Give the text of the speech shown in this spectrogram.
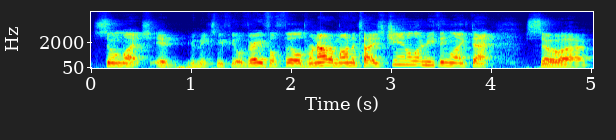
so much. It, it makes me feel very fulfilled. We're not a monetized channel or anything like that, so uh,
